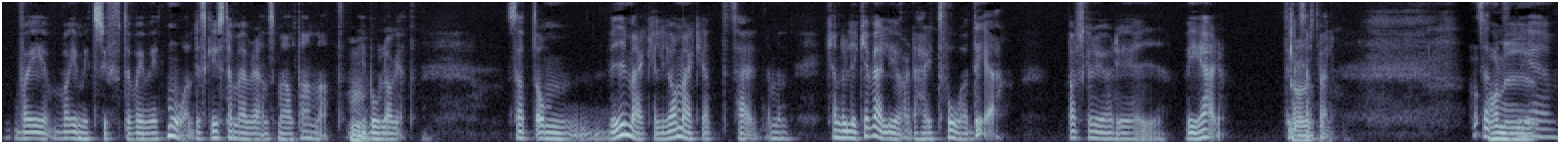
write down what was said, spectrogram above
vad, är, vad är mitt syfte, vad är mitt mål? Det ska ju stämma överens med allt annat mm. i bolaget. Så att om vi märker, eller jag märker att så här, men, kan du lika väl göra det här i 2D? Varför ska du göra det i VR? Till ja, exempel. Har ni, det,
